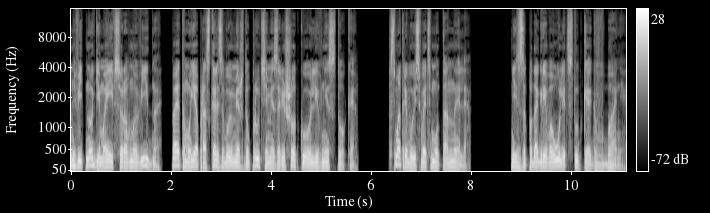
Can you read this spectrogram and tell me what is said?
ведь ноги мои все равно видно, поэтому я проскальзываю между прутьями за решетку ливнестока. Всматриваюсь во тьму тоннеля. Из-за подогрева улиц тут как в бане.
